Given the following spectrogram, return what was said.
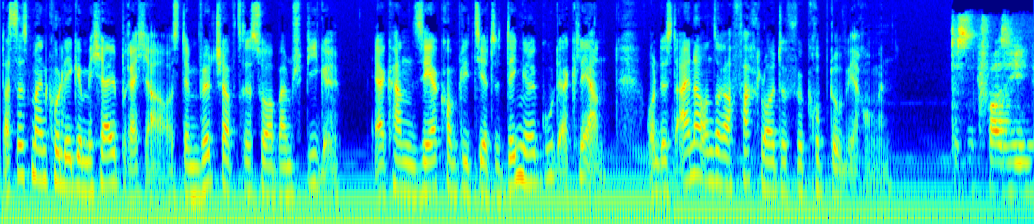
Das ist mein Kollege Michael Brecher aus dem Wirtschaftsressort beim Spiegel. Er kann sehr komplizierte Dinge gut erklären und ist einer unserer Fachleute für Kryptowährungen. Das sind quasi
